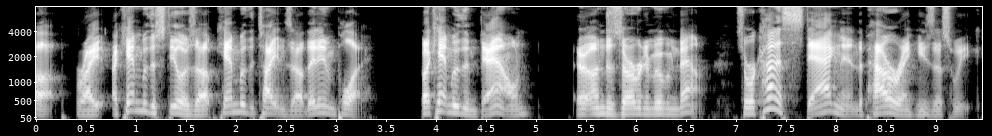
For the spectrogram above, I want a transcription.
up? Right? I can't move the Steelers up. Can't move the Titans up. They didn't even play, but I can't move them down. They're undeserved to move them down. So we're kind of stagnant in the power rankings this week.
